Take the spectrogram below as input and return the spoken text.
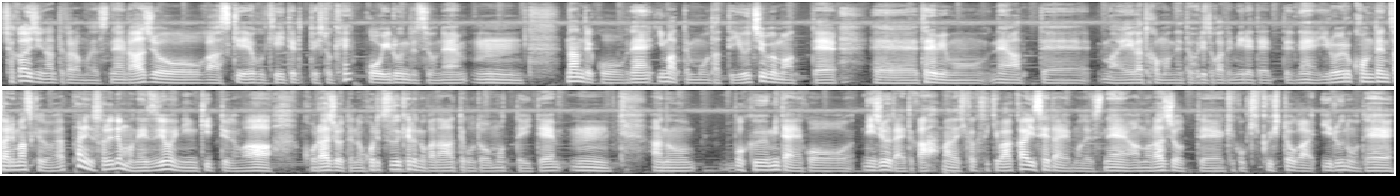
社会人になってからもですねラジオが好きでよく聞いてるって人結構いるんですよね。うん、なんでこうね今ってもうだって YouTube もあって、えー、テレビもねあって、まあ、映画とかもネットフリとかで見れてってねいろいろコンテンツありますけどやっぱりそれでも根強い人気っていうのはこうラジオって残り続けるのかなってことを思っていてうん。あの僕みたいなこう20代とかまだ比較的若い世代もですねあのラジオって結構聞く人がいるので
